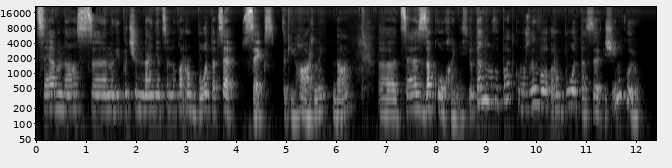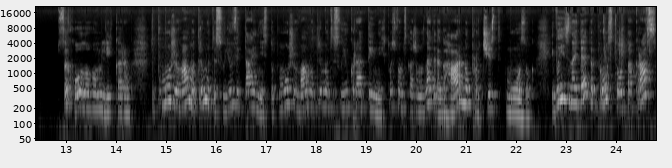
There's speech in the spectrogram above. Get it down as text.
це в нас е, нові починання, це нова робота, це секс такий гарний. Да? Е, Це закоханість. І в даному випадку, можливо, робота з жінкою психологом, лікарем, допоможе вам отримати свою вітальність, допоможе вам отримати свою креативність. Хтось вам скаже, «Ну, знаєте, так гарно прочистить мозок. І ви її знайдете просто отак раз.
